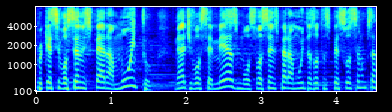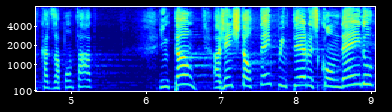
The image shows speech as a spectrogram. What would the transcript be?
porque se você não espera muito né, de você mesmo, ou se você não espera muito das outras pessoas, você não precisa ficar desapontado. Então, a gente está o tempo inteiro escondendo,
